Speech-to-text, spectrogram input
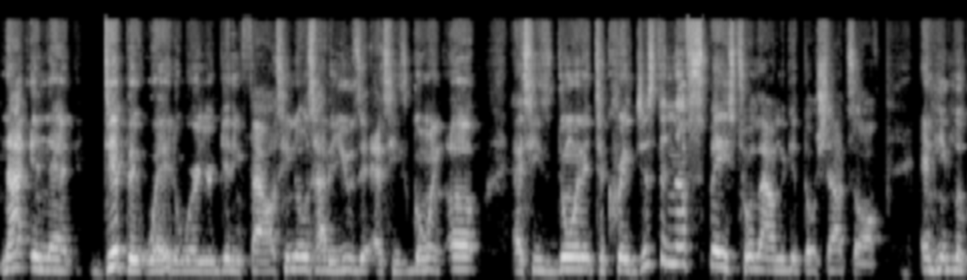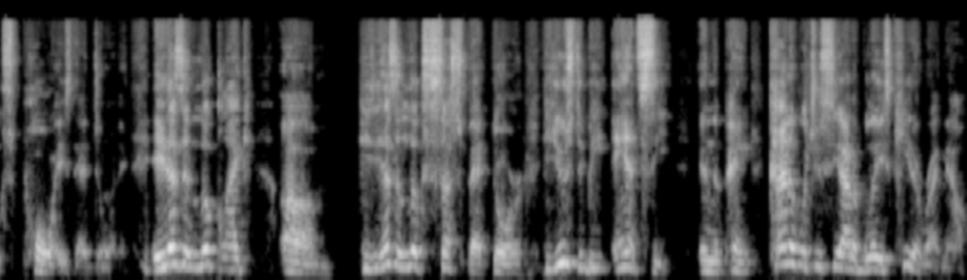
not in that dip it way to where you're getting fouls. He knows how to use it as he's going up as he's doing it to create just enough space to allow him to get those shots off. And he looks poised at doing it. He doesn't look like um, he doesn't look suspect or he used to be antsy in the paint, kind of what you see out of Blaise Keita right now.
